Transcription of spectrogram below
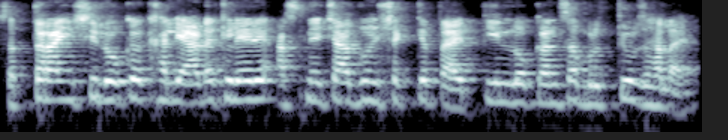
सत्तर ऐंशी लोक खाली अडकलेले असण्याची अजून शक्यता आहे. तीन लोकांचा मृत्यू झालाय.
